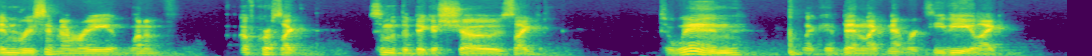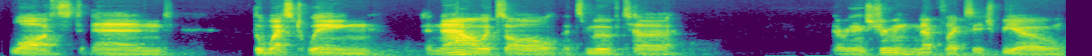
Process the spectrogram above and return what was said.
in recent memory, one of, of course, like some of the biggest shows like to win, like have been like network TV, like Lost and The West Wing, and now it's all it's moved to everything streaming Netflix, HBO,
